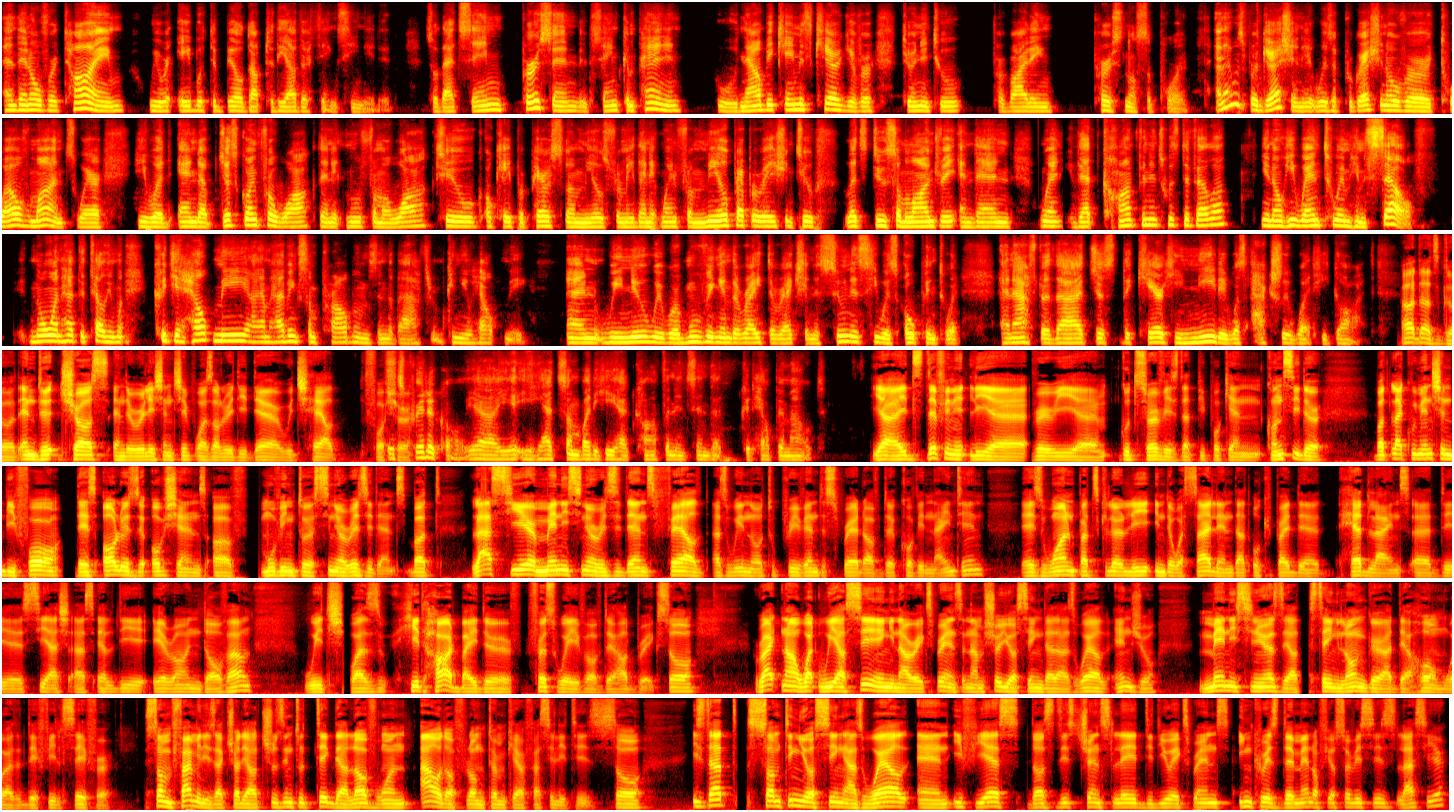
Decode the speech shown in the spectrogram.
And then over time, we were able to build up to the other things he needed. So that same person, the same companion who now became his caregiver, turned into providing personal support. And that was progression. It was a progression over 12 months where he would end up just going for a walk. Then it moved from a walk to, okay, prepare some meals for me. Then it went from meal preparation to let's do some laundry. And then when that confidence was developed, you know, he went to him himself. No one had to tell him, could you help me? I am having some problems in the bathroom. Can you help me? And we knew we were moving in the right direction as soon as he was open to it. And after that just the care he needed was actually what he got. Oh that's good. And the trust and the relationship was already there which helped for it's sure. it's critical. Yeah he, he had somebody he had confidence in that could help him out. Yeah it's definitely a very um, good service that people can consider. But like we mentioned before there's always the options of moving to a senior residence. But Last year, many senior residents failed, as we know, to prevent the spread of the COVID 19. There's one particularly in the West Island that occupied the headlines, uh, the CHSLD Herron Dorval, which was hit hard by the first wave of the outbreak. So, right now, what we are seeing in our experience, and I'm sure you're seeing that as well, Andrew, many seniors they are staying longer at their home where they feel safer some families actually are choosing to take their loved one out of long term care facilities. So, is that something you're seeing as well? And if yes, does this translate? Did you experience increased demand of your services last year?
